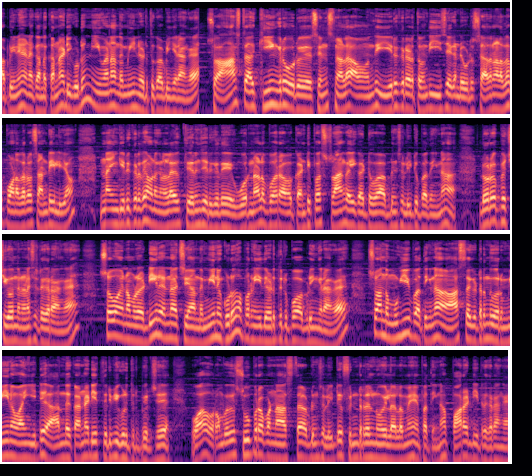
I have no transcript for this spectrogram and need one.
அப்படின்னு எனக்கு அந்த கண்ணாடி கூட நீ வேணா அந்த மீன் எடுத்துக்க அப்படிங்கிறாங்க. ஸோ ஆஸ்தா கீங்கிற ஒரு சென்ஸ்னால அவன் வந்து இருக்கிற இடத்த வந்து ஈஸியாக கண்டுபிடிச்சு அதனால தான் போன தடவை சண்டையிலையும் நான் இங்கே இருக்கிறதே அவனுக்கு நல்லா தெரிஞ்சிருக்குது. ஒரு நாள் போகிற அவன் கண்டிப்பாக ஸ்ட்ராங் ஆகி காட்டுவா அப்படின்னு சொல்லிட்டு பார்த்தீங்கன்னா லொரோபேச்சிக்கு வந்து நினச்சிட்டு இருக்கிறாங்க. ஸோ நம்மளோட டீல் என்னாச்சு? அந்த மீனை கூட அப்புறம் நீ இதை எடுத்துகிட்டு போ அப்படிங்கிறாங்க. ஸோ அந்த முகி பார்த்தீங்கன்னா ஆஸ்தா கிட்டேருந்து ஒரு மீனை வாங்கிட்டு அந்த கண்ணாடியை திருப்பி கொடுத்துட்டு போயிடுச்சு வா ரொம்பவே சூப்பராக பண்ண ஆஸ்தா அப்படின்னு சொல்லிட்டு ஃபின்ரல் நோயில் எல்லாமே பார்த்தீங்கன்னா பாராட்டிட்டு இருக்காங்க.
